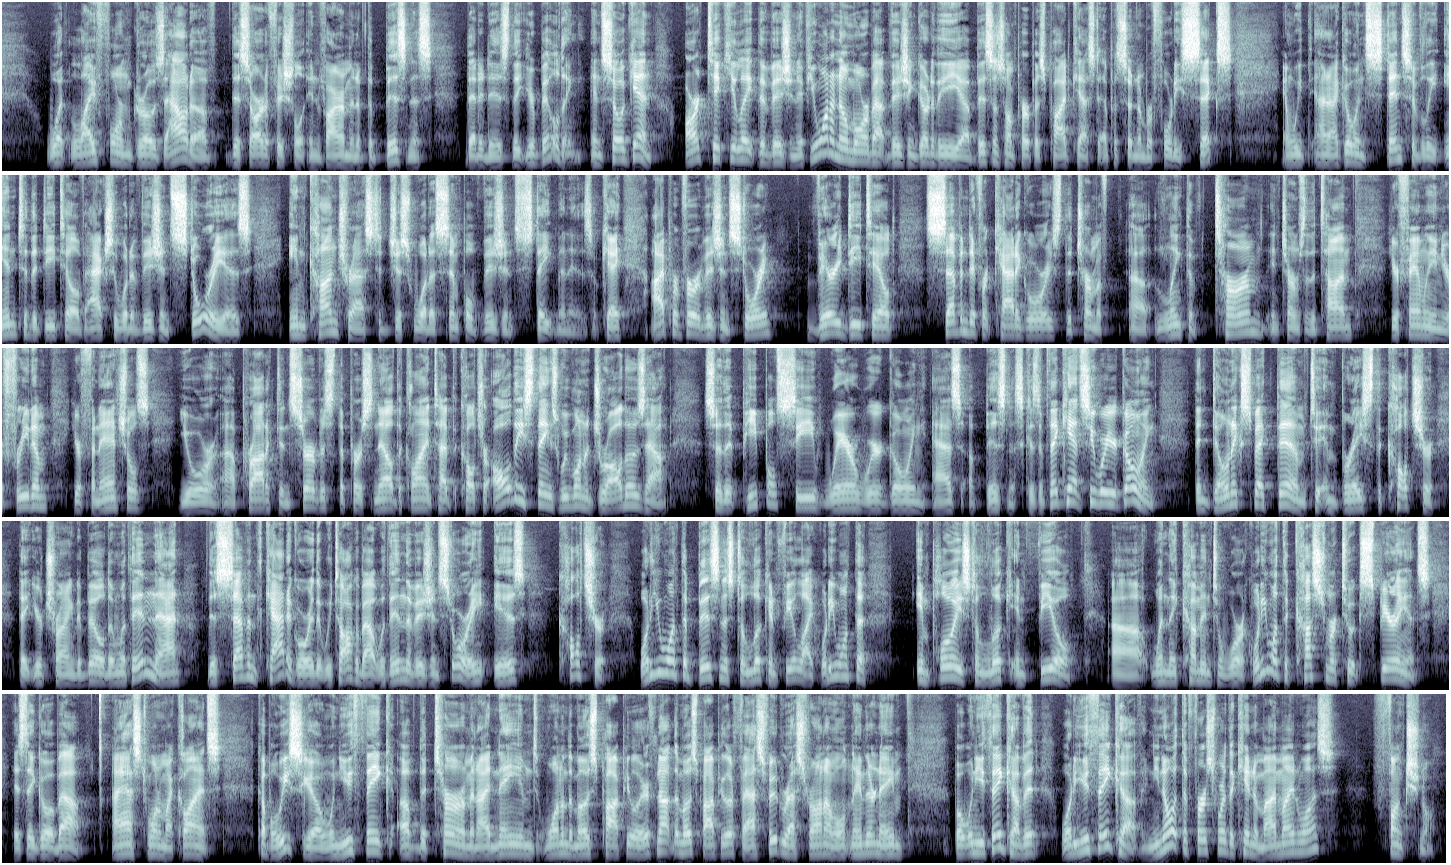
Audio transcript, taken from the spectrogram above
what life form grows out of this artificial environment of the business that it is that you're building. And so, again, articulate the vision. If you want to know more about vision, go to the uh, Business on Purpose podcast, episode number 46. And we and I go extensively into the detail of actually what a vision story is in contrast to just what a simple vision statement is. Okay. I prefer a vision story very detailed, seven different categories the term of uh, length of term in terms of the time, your family and your freedom, your financials, your uh, product and service, the personnel, the client type, the culture, all these things, we want to draw those out so that people see where we're going as a business. Because if they can't see where you're going, then don't expect them to embrace the culture that you're trying to build. And within that, the seventh category that we talk about within the vision story is culture. What do you want the business to look and feel like? What do you want the employees to look and feel uh, when they come into work? What do you want the customer to experience as they go about? I asked one of my clients a couple weeks ago when you think of the term, and I named one of the most popular, if not the most popular, fast food restaurant. I won't name their name, but when you think of it, what do you think of? And you know what the first word that came to my mind was? Functional.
